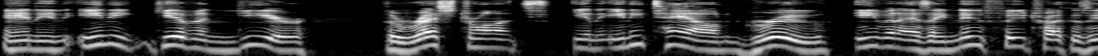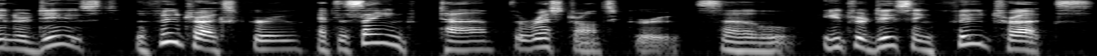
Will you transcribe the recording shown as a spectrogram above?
And in any given year, the restaurants in any town grew even as a new food truck was introduced. The food trucks grew at the same time the restaurants grew. So introducing food trucks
